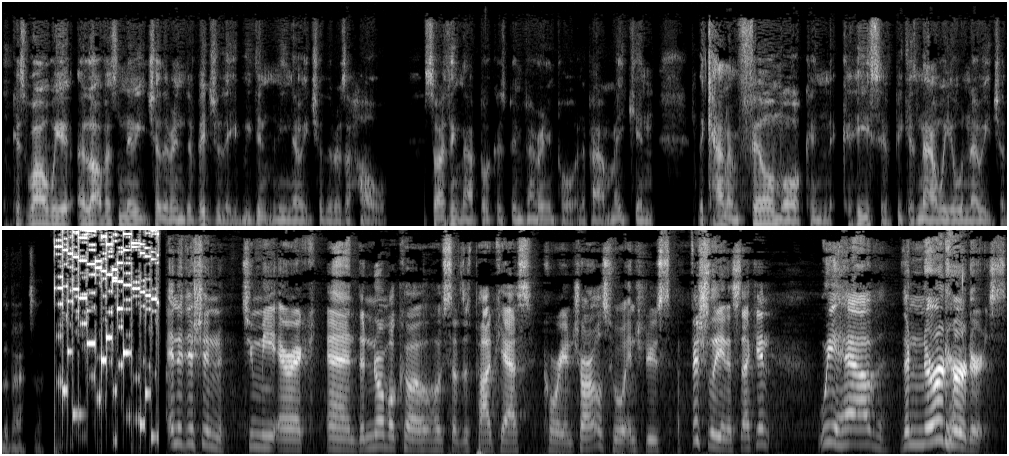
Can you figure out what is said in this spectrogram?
Because while we a lot of us knew each other individually we didn't really know each other as a whole so i think that book has been very important about making the canon feel more con- cohesive because now we all know each other better. In addition to me, Eric, and the normal co hosts of this podcast, Corey and Charles, who will introduce officially in a second, we have the Nerd Herders.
